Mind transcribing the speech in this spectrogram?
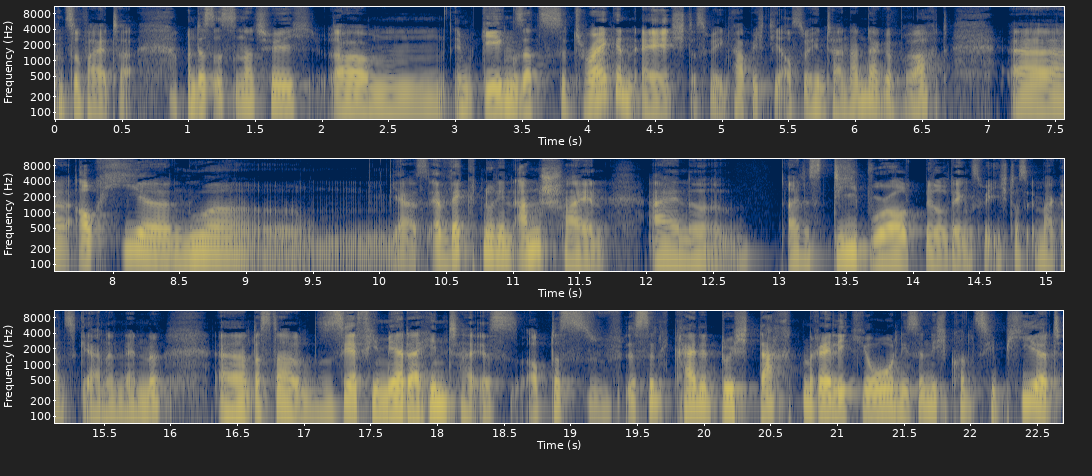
und so weiter. Und das ist natürlich ähm, im Gegensatz zu Dragon Age, deswegen habe ich die auch so hintereinander gebracht, äh, auch hier nur, äh, ja, es erweckt nur den Anschein, eine eines Deep World Buildings, wie ich das immer ganz gerne nenne, äh, dass da sehr viel mehr dahinter ist. Ob das, es sind keine durchdachten Religionen, die sind nicht konzipiert.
